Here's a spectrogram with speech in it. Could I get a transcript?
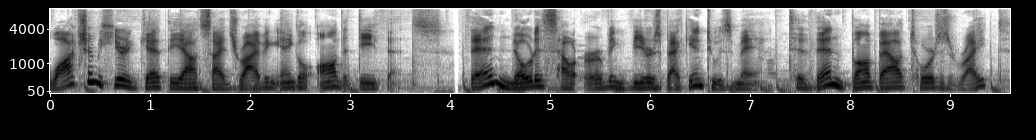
Watch him here get the outside driving angle on the defense. Then notice how Irving veers back into his man to then bump out towards his right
